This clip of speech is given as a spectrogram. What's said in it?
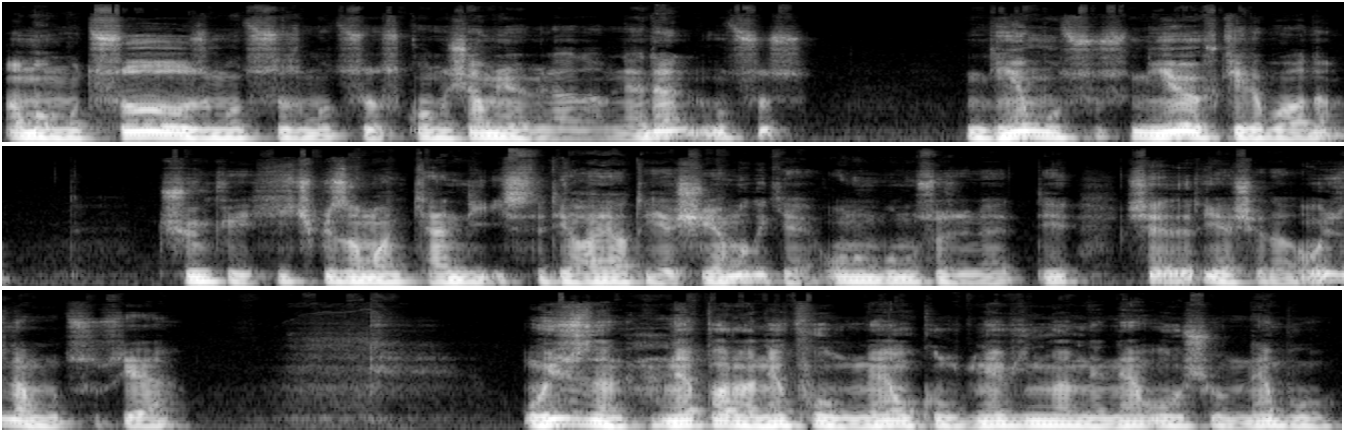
Ama mutsuz, mutsuz, mutsuz. Konuşamıyor bile adam. Neden mutsuz? Niye mutsuz? Niye öfkeli bu adam? Çünkü hiçbir zaman kendi istediği hayatı yaşayamadı ki. Onun bunun sözünü ettiği şeyleri yaşadı. O yüzden mutsuz ya. O yüzden ne para, ne pul, ne okul, ne bilmem ne, ne o şu, ne bu.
